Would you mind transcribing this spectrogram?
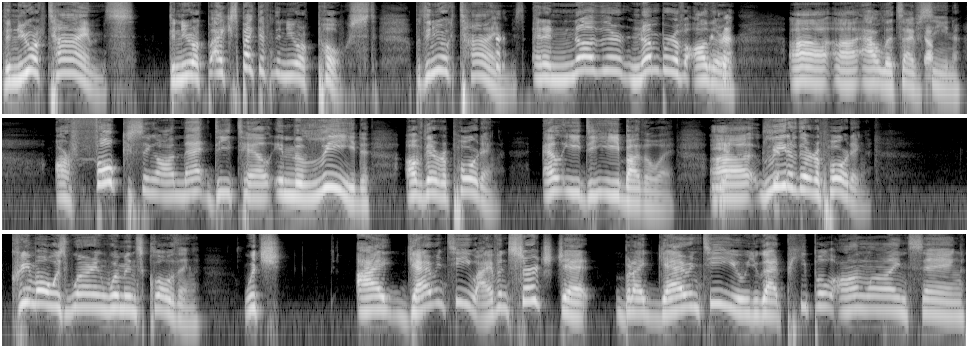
the new york times the new york i expect it from the new york post but the New York Times and another number of other uh, uh, outlets I've yep. seen are focusing on that detail in the lead of their reporting. L E D E, by the way. Uh, lead yeah. of their reporting. Crimo was wearing women's clothing, which I guarantee you, I haven't searched yet, but I guarantee you, you got people online saying,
